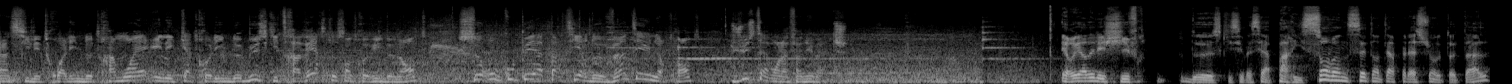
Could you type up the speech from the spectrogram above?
Ainsi, les trois lignes de tramway et les quatre lignes de bus qui traversent le centre-ville de Nantes seront coupées à partir de 21h30, juste avant la fin du match. Et regardez les chiffres de ce qui s'est passé à Paris. 127 interpellations au total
